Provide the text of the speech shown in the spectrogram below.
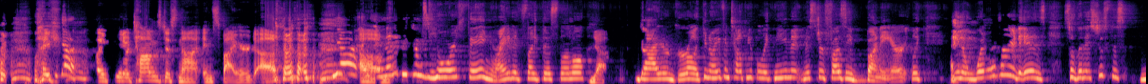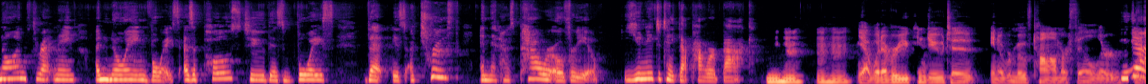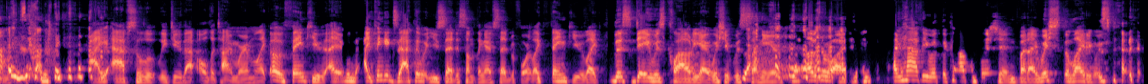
like yeah. like you know tom's just not inspired uh, yeah and, um, and, then it becomes your thing right it's like this little yeah guy or girl like you know I even tell people like name it mr fuzzy bunny or like you know whatever it is so that it's just this non-threatening annoying voice as opposed to this voice that is a truth and that has power over you, you need to take that power back. Mm-hmm, mm-hmm. Yeah, whatever you can do to you know remove Tom or Phil or yeah, you know, exactly. I absolutely do that all the time. Where I'm like, oh, thank you. I, I think exactly what you said is something I've said before. Like, thank you. Like this day was cloudy. I wish it was yeah. sunnier. otherwise, I'm happy with the composition, but I wish the lighting was better.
